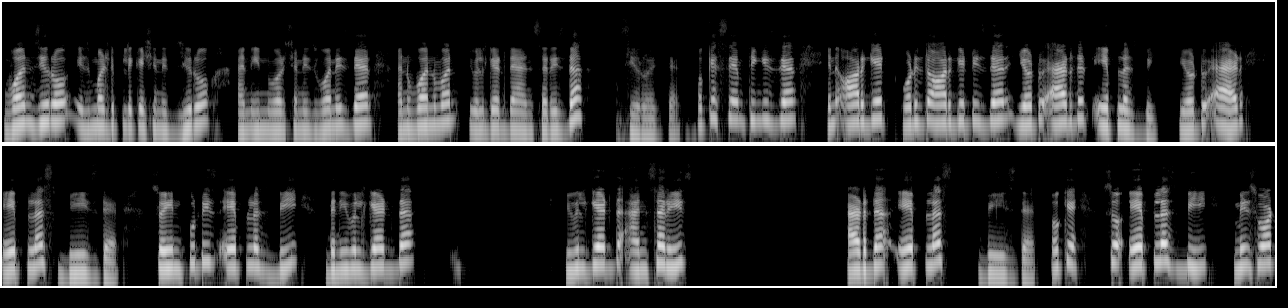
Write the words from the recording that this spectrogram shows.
1 0 is multiplication is 0 and inversion is 1 is there and 1 1 you will get the answer is the 0 is there. Okay same thing is there. In OR gate what is the OR gate is there? You have to add that a plus b. You have to add a plus b is there. So input is a plus b then you will get the you will get the answer is add the a plus b is there. Okay so a plus b means what?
